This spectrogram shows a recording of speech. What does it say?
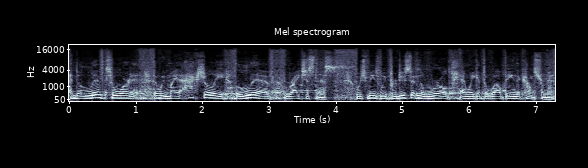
And to live toward it, that we might actually live righteousness, which means we produce it in the world and we get the well being that comes from it.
